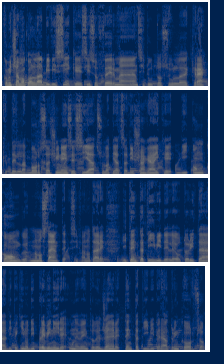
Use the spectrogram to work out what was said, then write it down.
Cominciamo con la BBC che si sofferma anzitutto sul crack della borsa cinese sia sulla piazza di Shanghai che di Hong Kong, nonostante si fa notare i tentativi delle autorità di Pechino di prevenire un evento del genere, tentativi peraltro in corso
